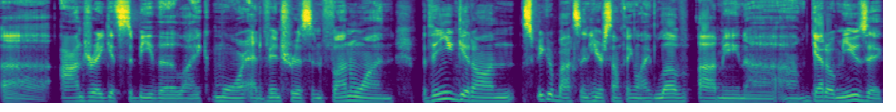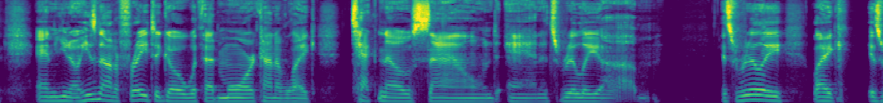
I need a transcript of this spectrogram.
Uh, Andre gets to be the like more adventurous and fun one, but then you get on Speakerboxxx and hear something like love. I mean, uh, um, GhettoMusick, and you know he's not afraid to go with that more kind of like techno sound, and it's really, um, it's really like it's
